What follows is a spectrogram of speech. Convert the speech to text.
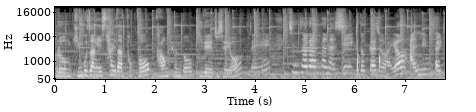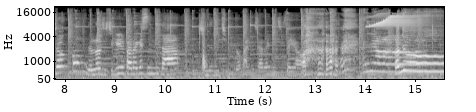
그럼 김 부장의 사이다 톡톡 다음 편도 기대해 주세요. 네. 친절한 하나씩 구독과 좋아요, 알림 설정 꼭 눌러주시길 바라겠습니다. 주는 지구도 많이 사랑해주세요. 안녕. 안녕.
